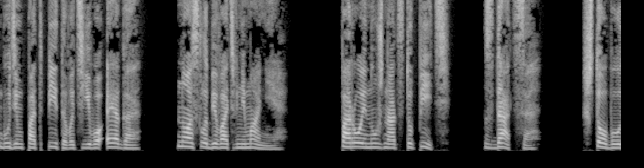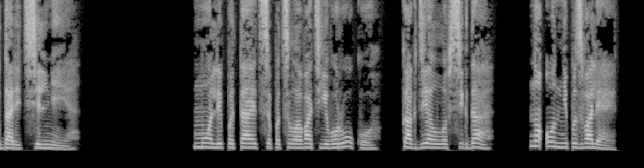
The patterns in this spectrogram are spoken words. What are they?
Будем подпитывать его эго, но ослабевать внимание. Порой нужно отступить, сдаться, чтобы ударить сильнее. Молли пытается поцеловать его руку, как делала всегда, но он не позволяет.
